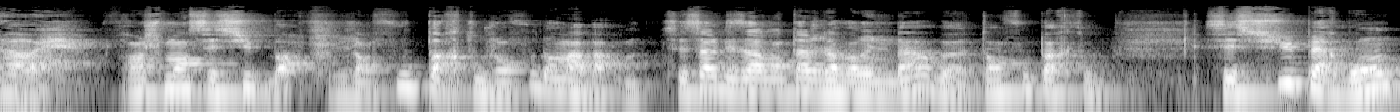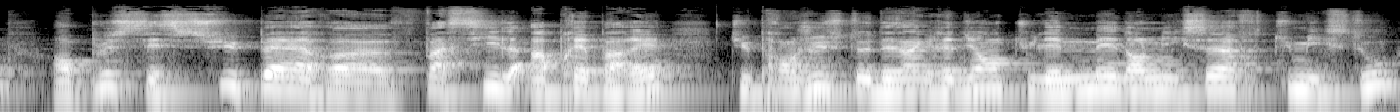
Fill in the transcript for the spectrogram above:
Ah ouais, franchement c'est super. J'en fous partout, j'en fous dans ma barbe. C'est ça le désavantage d'avoir une barbe, t'en fous partout. C'est super bon. En plus, c'est super euh, facile à préparer. Tu prends juste des ingrédients, tu les mets dans le mixeur, tu mixes tout.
